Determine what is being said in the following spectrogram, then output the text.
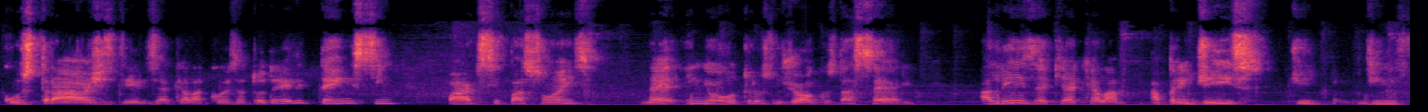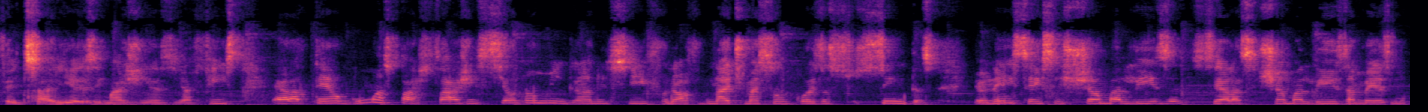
com os trajes deles e aquela coisa toda, ele tem sim participações né, em outros jogos da série. A Lisa, que é aquela aprendiz de, de feitiçarias e magias e afins, ela tem algumas passagens, se eu não me engano, em Symphony of the Night, mas são coisas sucintas. Eu nem sei se chama Lisa, se ela se chama Lisa mesmo.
